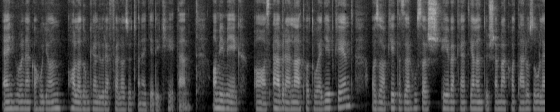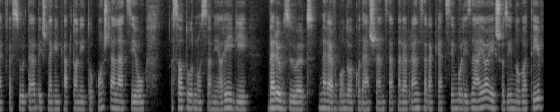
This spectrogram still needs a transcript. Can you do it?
enyhülnek, ahogyan haladunk előre fel az 51. héten. Ami még az ábrán látható egyébként, az a 2020-as éveket jelentősen meghatározó, legfeszültebb és leginkább tanító konstelláció, a Szaturnusz, ami a régi berögzült, merev gondolkodásrendszert, merev rendszereket szimbolizálja, és az innovatív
